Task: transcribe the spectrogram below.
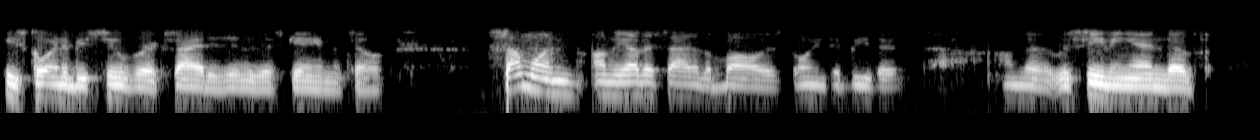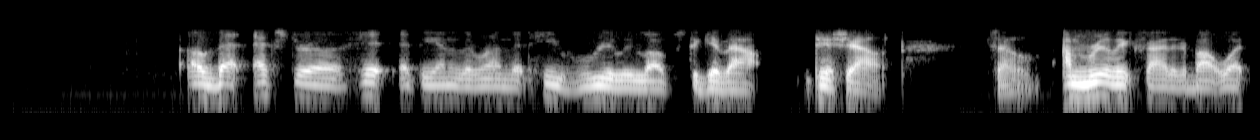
He's going to be super excited into this game, and so someone on the other side of the ball is going to be the uh, on the receiving end of of that extra hit at the end of the run that he really loves to give out, dish out. So I'm really excited about what.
